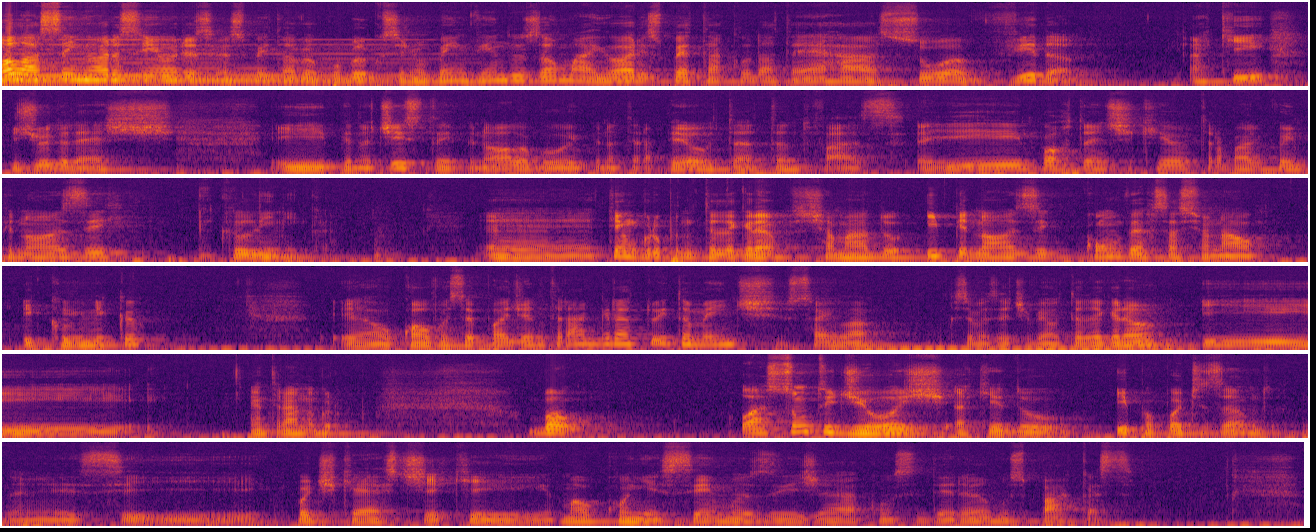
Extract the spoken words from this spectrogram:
Olá, senhoras e senhores, respeitável público, sejam bem-vindos ao maior espetáculo da Terra, a sua vida. Aqui, Júlio Dash, hipnotista, hipnólogo, hipnoterapeuta, tanto faz. E é importante que eu trabalho com hipnose clínica. É, tem um grupo no Telegram chamado Hipnose Conversacional e Clínica, é, ao qual você pode entrar gratuitamente, sai lá, se você tiver o Telegram, e entrar no grupo. Bom, o assunto de hoje aqui do Hipopotizando, né, esse podcast que mal conhecemos e já consideramos pacas,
